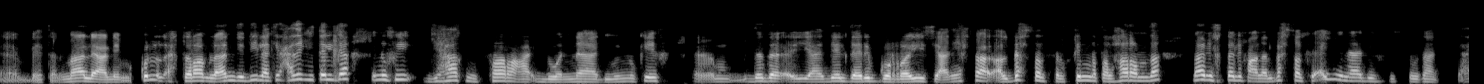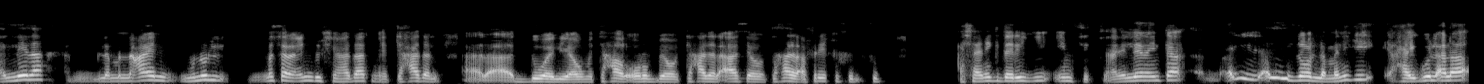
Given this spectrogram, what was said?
ببيت المال يعني كل الاحترام للانديه دي لكن حتيجي تلقى إنه في جهات متصارعه جوا النادي وإنه كيف ده, ده يعني ديل داير يبقوا الرئيس. يعني إحنا اللي بيحصل في القمه الهرم ده ما بيختلف عن اللي بيحصل في أي نادي في السودان. يعني الليلة لما نعاين منو مثلا عنده شهادات من الاتحاد الدولي أو من الاتحاد الأوروبي أو الاتحاد الاسيوي أو الاتحاد الأفريقي في عشان يقدر يجي يمسك. يعني الليلة أنت اي أي زول لما نيجي هيقول أنا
